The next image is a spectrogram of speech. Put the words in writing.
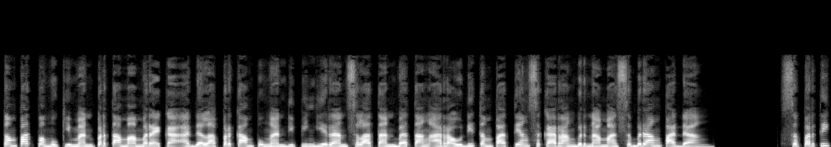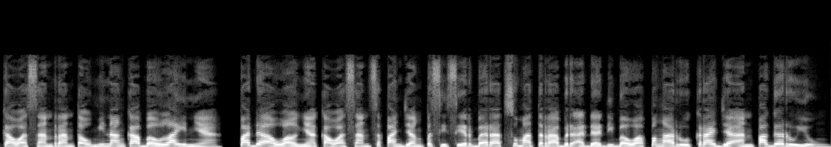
Tempat pemukiman pertama mereka adalah perkampungan di pinggiran selatan Batang Arau di tempat yang sekarang bernama Seberang Padang. Seperti kawasan rantau Minangkabau lainnya, pada awalnya kawasan sepanjang pesisir barat Sumatera berada di bawah pengaruh kerajaan Pagaruyung.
